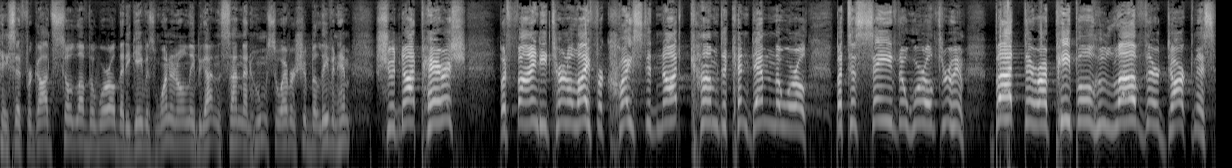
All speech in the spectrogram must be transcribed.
He said, For God so loved the world that he gave his one and only begotten Son, that whomsoever should believe in him should not perish, but find eternal life. For Christ did not come to condemn the world, but to save the world through him. But there are people who love their darkness.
